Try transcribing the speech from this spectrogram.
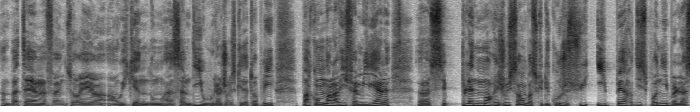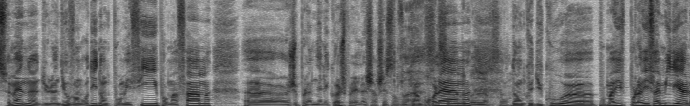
un baptême, enfin une soirée, un, week-end, donc un samedi où là je risque d'être pris. Par contre, dans la vie familiale, euh, c'est pleinement réjouissant parce que du coup, je suis hyper disponible la semaine, du lundi au vendredi, donc pour mes filles, pour ma femme. je peux l'amener à l'école, je peux aller la chercher sans aucun problème. Bonheur, ça. Donc du coup, pour, ma vie, pour la vie familiale,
